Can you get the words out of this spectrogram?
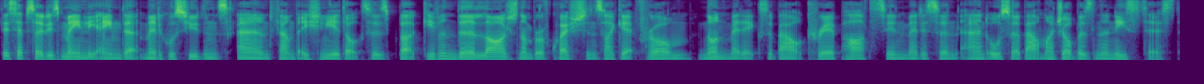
This episode is mainly aimed at medical students and foundation year doctors, but given the large number of questions I get from non medics about career paths in medicine and also about my job as an anaesthetist,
